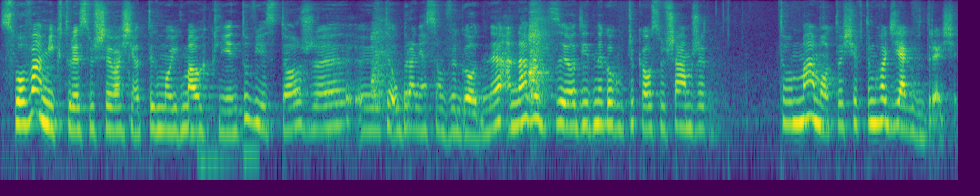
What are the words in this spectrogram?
słowami, które słyszę właśnie od tych moich małych klientów jest to, że te ubrania są wygodne, a nawet od jednego chłopczyka usłyszałam, że to mamo, to się w tym chodzi jak w dresie.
